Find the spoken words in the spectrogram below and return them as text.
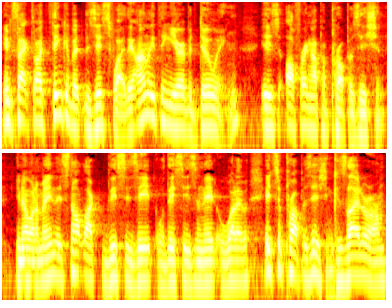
In fact, I think of it as this way: the only thing you're ever doing is offering up a proposition. You know what I mean? It's not like this is it or this isn't it or whatever. It's a proposition because later on,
